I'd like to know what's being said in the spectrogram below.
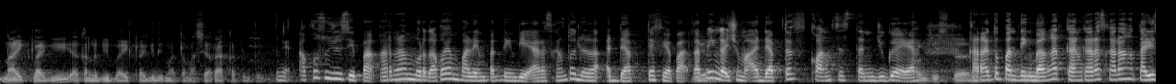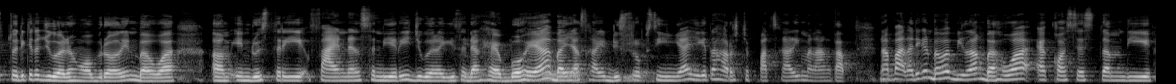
naik lagi, akan lebih baik lagi di mata masyarakat tentunya. Ya, aku setuju sih Pak, karena menurut aku yang paling penting di era sekarang itu adalah adaptif ya Pak. Tapi Iya. nggak cuma adaptif, konsisten juga ya. Konsisten. Karena itu penting banget kan, karena sekarang tadi tadi kita juga udah ngobrolin bahwa em, industri finance sendiri juga lagi sedang heboh ya, banyak sekali disrupsinya, jadi kita harus cepat sekali menangkap. Nah Pak, tadi kan Bapak bilang bahwa ekosistem di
